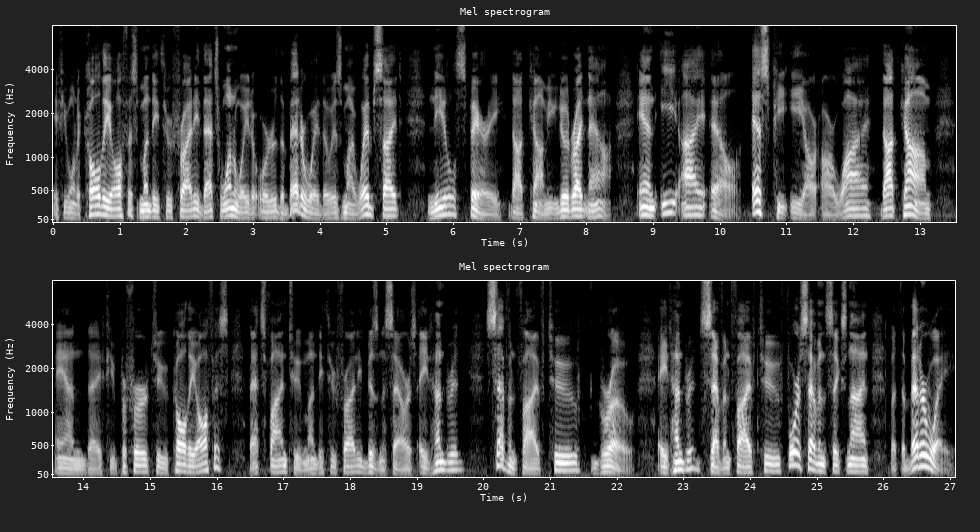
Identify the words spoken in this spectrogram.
If you want to call the office Monday through Friday, that's one way to order. The better way, though, is my website, neilsperry.com. You can do it right now. N E I L S P E R R Y dot com. And uh, if you prefer to call the office, that's fine too. Monday through Friday, business hours, 800 752 GROW. 800 752 4769. But the better way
